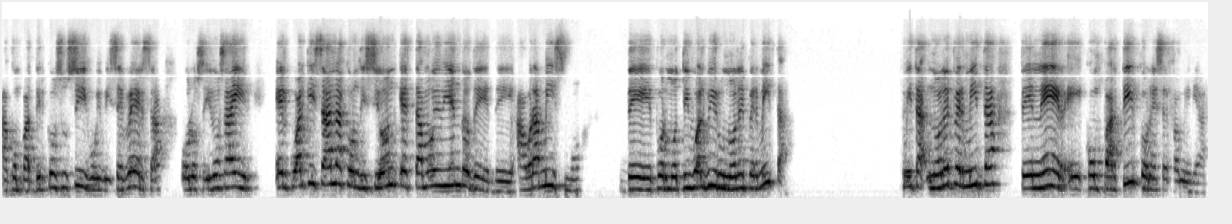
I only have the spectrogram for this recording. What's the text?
a compartir con sus hijos y viceversa, o los hijos a ir, el cual quizás la condición que estamos viviendo de, de ahora mismo, de por motivo al virus, no le permita no le permita tener, eh, compartir con ese familiar.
